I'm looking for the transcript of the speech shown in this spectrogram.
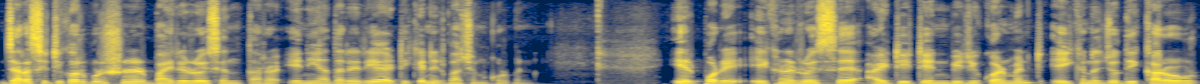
যারা সিটি কর্পোরেশনের বাইরে রয়েছেন, তারা এনি আদার এরিয়া এটিকে নির্বাচন করবেন। এরপরে এখানে রয়েছে আইটি টেন বি রিকোয়ারমেন্ট। এইখানে যদি কারোর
